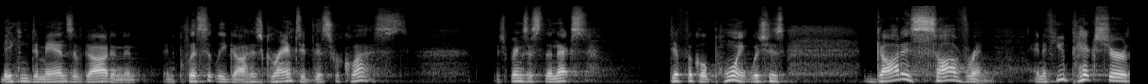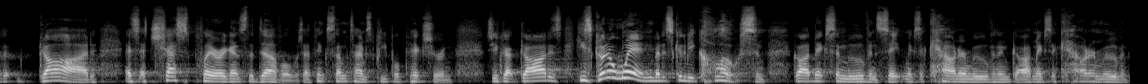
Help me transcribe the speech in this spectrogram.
making demands of God, and implicitly, God has granted this request. Which brings us to the next difficult point, which is God is sovereign. And if you picture God as a chess player against the devil, which I think sometimes people picture, and so you've got God is he's going to win, but it's going to be close. And God makes a move, and Satan makes a counter move, and then God makes a counter move, and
